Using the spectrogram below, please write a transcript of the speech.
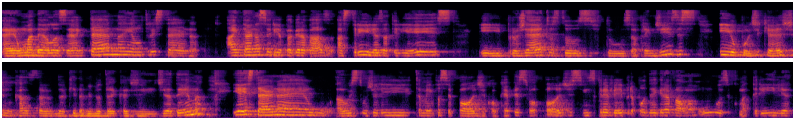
É, uma delas é a interna e a outra externa. A interna seria para gravar as, as trilhas, ateliês, e projetos dos, dos aprendizes, e o podcast, no caso da, daqui da Biblioteca de Diadema, e a externa é o, o estúdio, ele também você pode, qualquer pessoa pode se inscrever para poder gravar uma música, uma trilha,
